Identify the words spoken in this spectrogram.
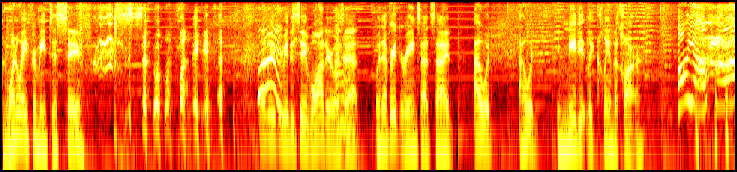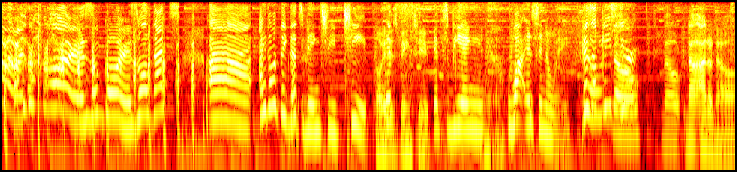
And one way for me to save, so funny, one way for me to save water was Uh-huh. that whenever it rains outside, I would, I would immediately clean the car. Oh yeah, of course, of course, of course. Well, that's. Uh, I don't think that's being cheap. Cheap. Oh, it is It's- being cheap. It's being what is in a way. Because at least no, your no, no, I don't know.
